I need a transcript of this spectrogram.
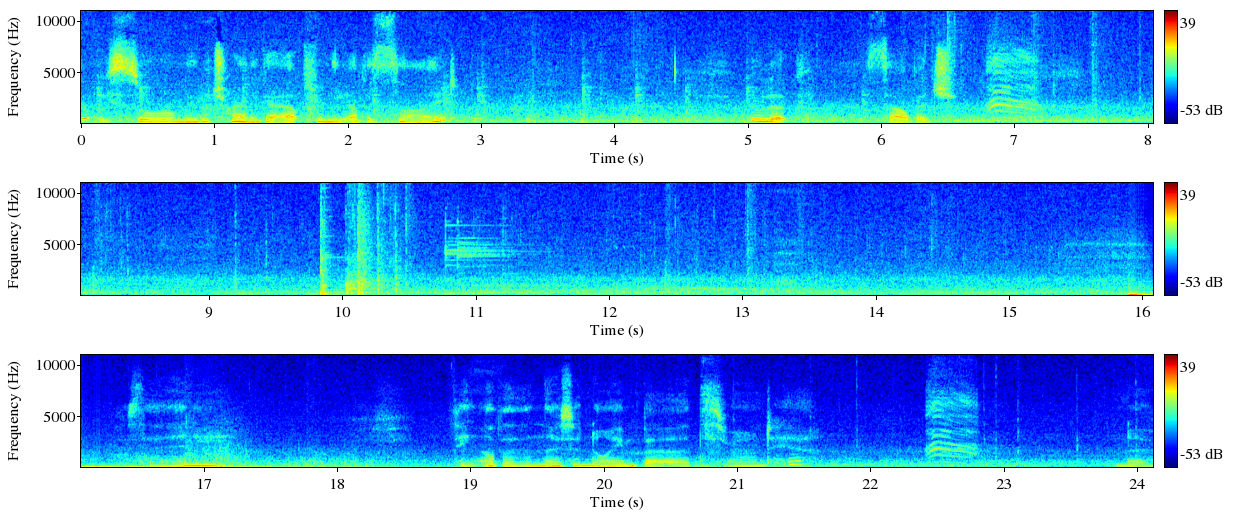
that we saw when we were trying to get up from the other side. Oh look, salvage. Is there anything other than those annoying birds around here? No.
